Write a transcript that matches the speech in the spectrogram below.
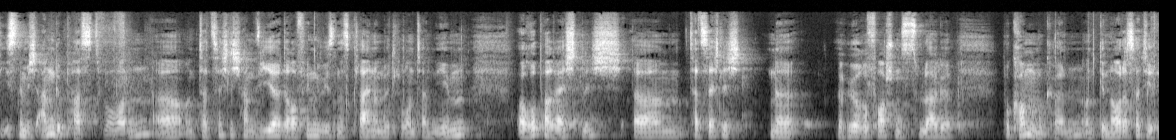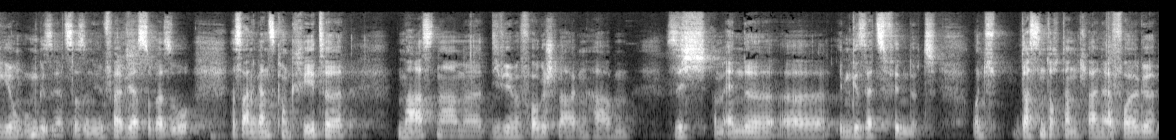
Die ist nämlich angepasst worden. Äh, und tatsächlich haben wir darauf hingewiesen, dass kleine und mittlere Unternehmen europarechtlich ähm, tatsächlich eine höhere Forschungszulage bekommen können. Und genau das hat die Regierung umgesetzt. Also in dem Fall wäre es sogar so, dass eine ganz konkrete Maßnahme, die wir vorgeschlagen haben, sich am Ende äh, im Gesetz findet. Und das sind doch dann kleine Erfolge,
